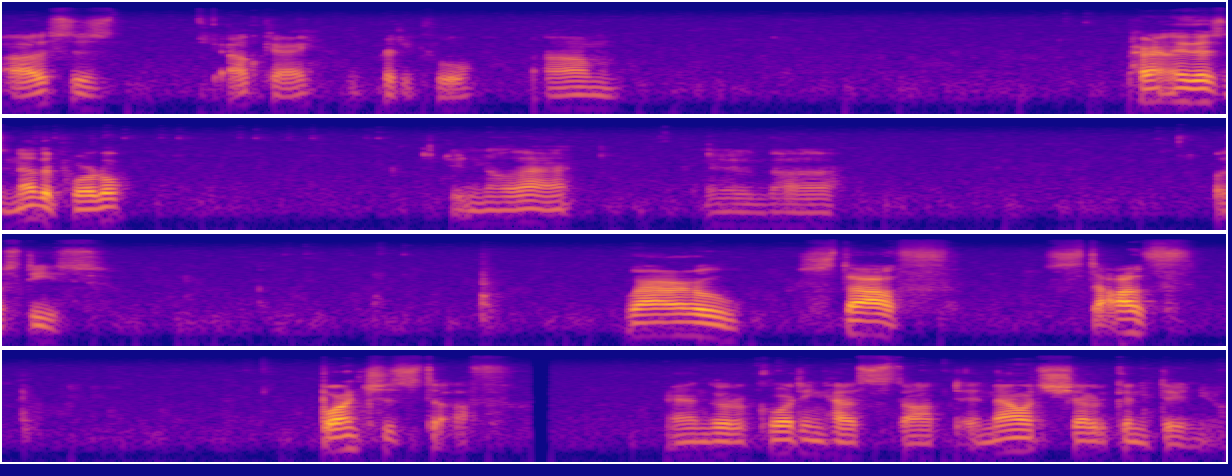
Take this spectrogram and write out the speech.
Uh, this is, okay, pretty cool. Um, apparently there's another portal. Didn't know that. And, uh, what's these? Wow, stuff, stuff, bunch of stuff. And the recording has stopped, and now it shall continue.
